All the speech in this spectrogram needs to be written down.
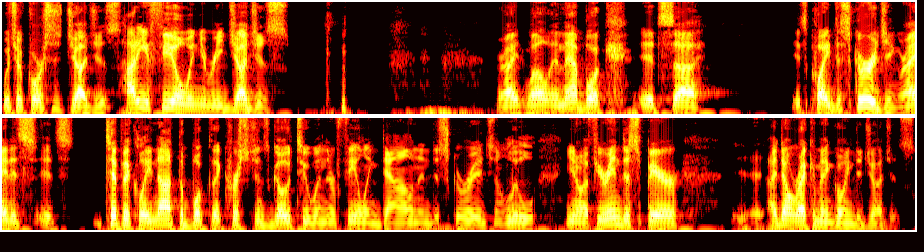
which of course is Judges. How do you feel when you read Judges? right? Well, in that book, it's, uh, it's quite discouraging, right? It's, it's typically not the book that Christians go to when they're feeling down and discouraged and a little, you know, if you're in despair, I don't recommend going to Judges.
